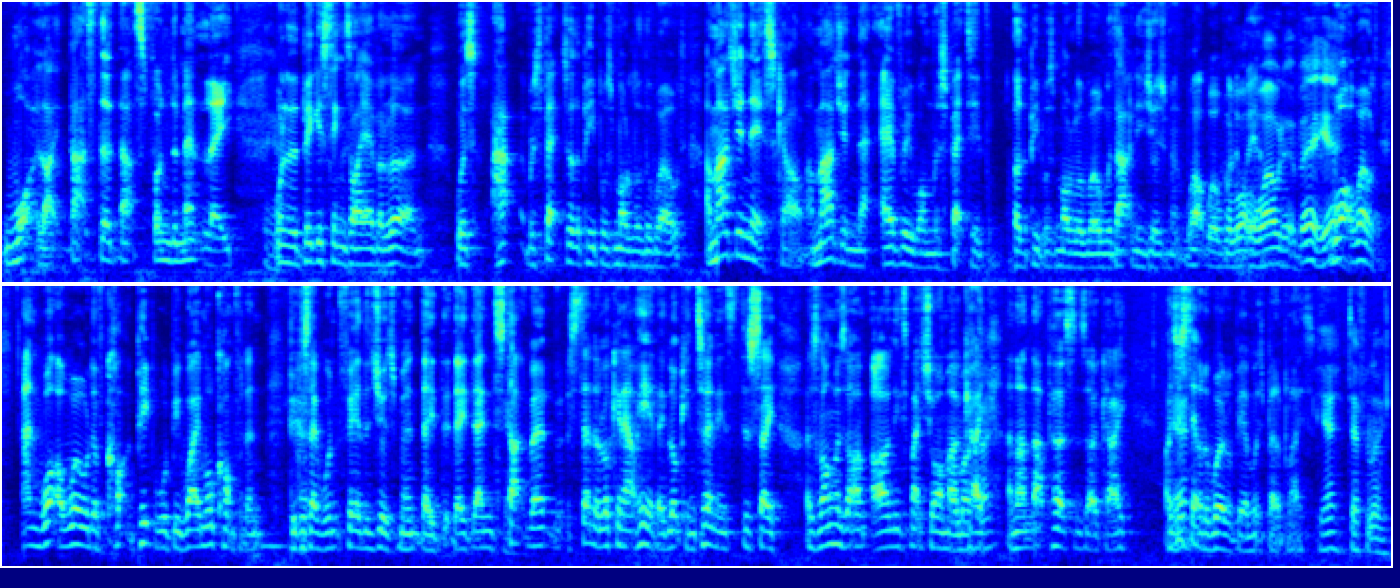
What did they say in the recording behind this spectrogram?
what like that's the that's fundamentally one of the biggest things I ever learned was ha- respect other people's model of the world. Imagine this, Carl. Imagine that everyone respected other people's model of the world without any judgment. What world would What it a be? world it would be, yeah. What a world, and what a world of co- people would be way more confident because they wouldn't fear the judgment. They they then start instead of looking out here, they look internally to say, as long as I'm, I need to make sure I'm okay, okay. and then that person's okay. I just Yeah. think the world would be a much better place. Yeah, definitely.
